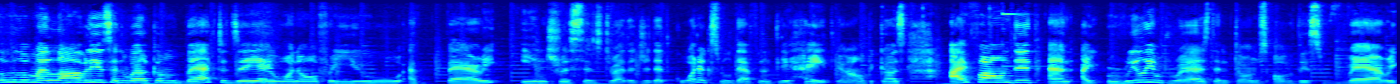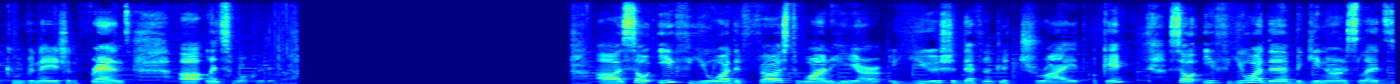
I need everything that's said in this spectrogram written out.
Hello, hello, my lovelies, and welcome back. Today, I want to offer you a very interesting strategy that Quotex will definitely hate, you know, because I found it and I really impressed in terms of this very combination. Friends, uh, let's work with it. Uh, so if you are the first one here you should definitely try it okay so if you are the beginners let's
